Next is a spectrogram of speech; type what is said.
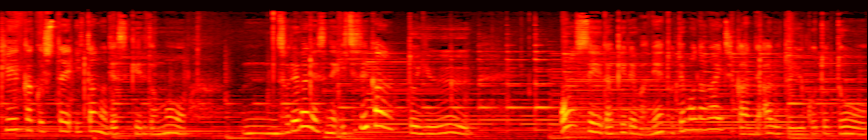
計画していたのですけれどもうんそれがですね1時間という音声だけではねとても長い時間であるということと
